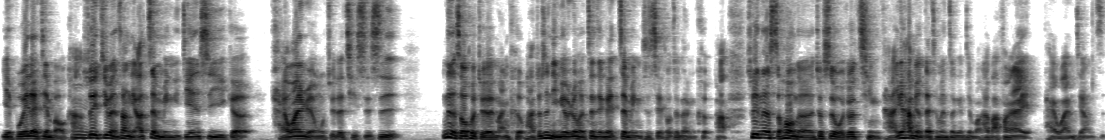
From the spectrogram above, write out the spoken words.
也不会带健保卡，嗯所以基本上你要证明你今天是一个台湾人，我觉得其实是。那个时候会觉得蛮可怕，就是你没有任何证件可以证明你是谁的时候，真的很可怕。所以那时候呢，就是我就请他，因为他没有带身份证跟钱包，他把它放在台湾这样子，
